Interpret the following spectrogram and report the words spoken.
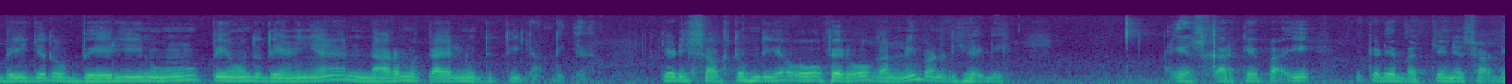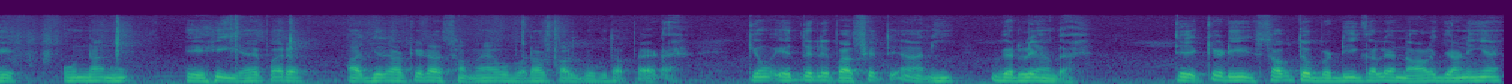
ਵੀ ਜਦੋਂ ਬੇਰੀ ਨੂੰ ਪਿਉਂਦ ਦੇਣੀ ਹੈ, ਨਰਮ ਕੈਲ ਨੂੰ ਦਿੱਤੀ ਜਾਂਦੀ ਹੈ। ਜਿਹੜੀ ਸਖਤ ਹੁੰਦੀ ਹੈ, ਉਹ ਫਿਰ ਉਹ ਗੱਲ ਨਹੀਂ ਬਣਦੀ ਹੈਗੀ। ਇਸ ਕਰਕੇ ਭਾਈ ਕਿਹੜੇ ਬੱਚੇ ਨੇ ਸਾਡੇ, ਉਹਨਾਂ ਨੂੰ ਇਹੀ ਹੈ, ਪਰ ਅੱਜ ਦਾ ਕਿਹੜਾ ਸਮਾਂ ਉਹ ਬੜਾ ਕਲਯੁਗ ਦਾ ਭੈੜਾ ਹੈ। ਕਿਉਂ ਇਧਰਲੇ ਪਾਸੇ ਧਿਆਨ ਹੀ ਵਿਰਲਿਆਂ ਦਾ ਹੈ। ਤੇ ਕਿਹੜੀ ਸਭ ਤੋਂ ਵੱਡੀ ਗੱਲ ਹੈ, ਨਾਲ ਜਾਣੀ ਹੈ,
